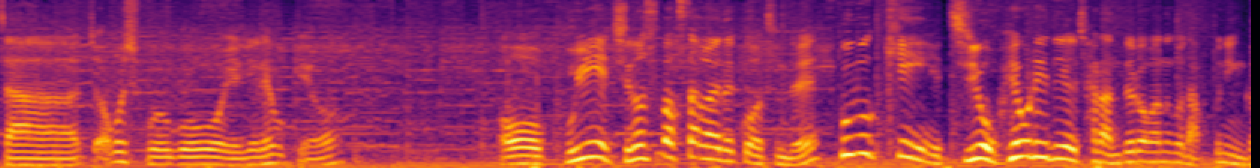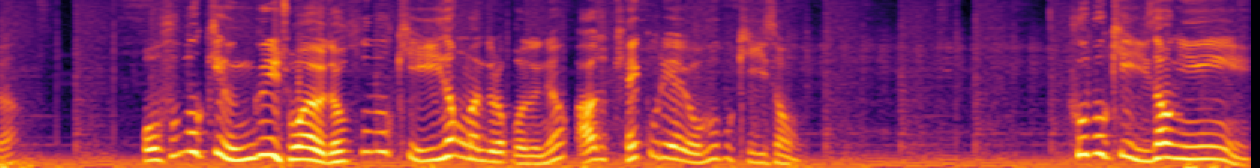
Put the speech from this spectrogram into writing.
자 조금씩 보고 얘기를 해볼게요. 어 9위에 지너스 박사 가야 될 것 같은데? 후부키 지옥 회오리들 잘 안 들어가는 거 나뿐인가? 어 후부키 은근히 좋아요. 저 후부키 2성 만들었거든요? 아주 개꿀이에요 후부키 2성. 후부키 2성이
